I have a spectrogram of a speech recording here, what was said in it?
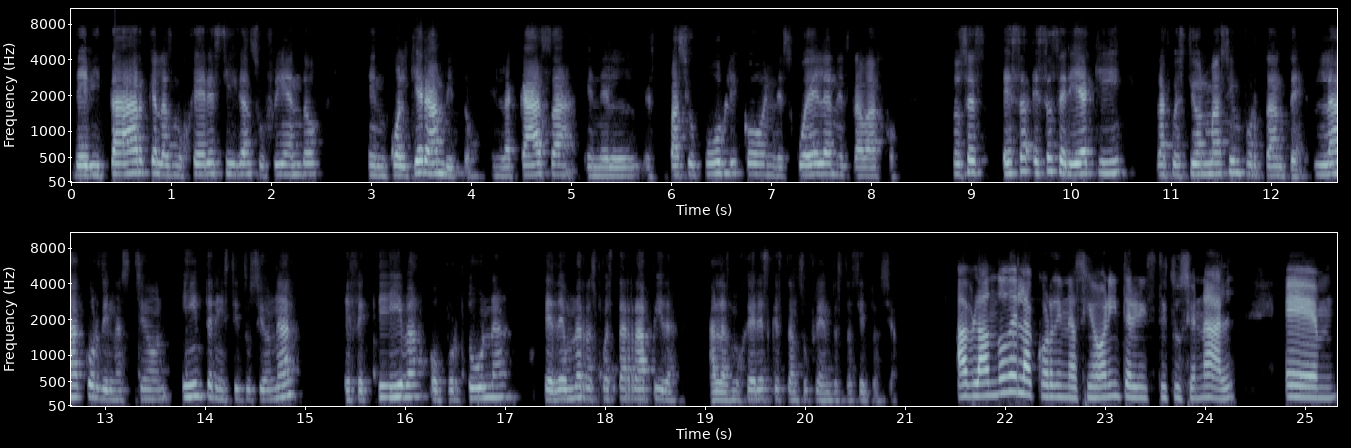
de evitar que las mujeres sigan sufriendo en cualquier ámbito, en la casa, en el espacio público, en la escuela, en el trabajo. Entonces, esa, esa sería aquí la cuestión más importante, la coordinación interinstitucional efectiva, oportuna, que dé una respuesta rápida a las mujeres que están sufriendo esta situación. Hablando de la coordinación interinstitucional, eh,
